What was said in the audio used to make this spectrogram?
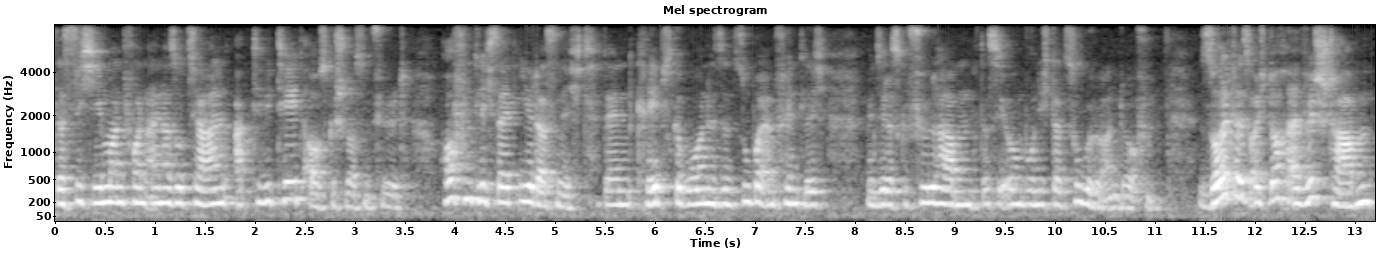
dass sich jemand von einer sozialen Aktivität ausgeschlossen fühlt. Hoffentlich seid ihr das nicht, denn Krebsgeborene sind super empfindlich wenn Sie das Gefühl haben, dass Sie irgendwo nicht dazugehören dürfen. Sollte es euch doch erwischt haben,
